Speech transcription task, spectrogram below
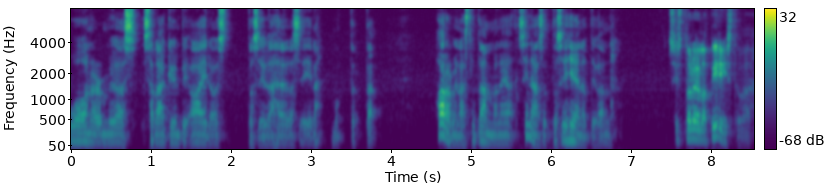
Warner myös 110 aidoista tosi lähellä siinä, mutta että harvinaista tämmöinen ja sinänsä tosi hieno tilanne. Siis todella piristävää.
